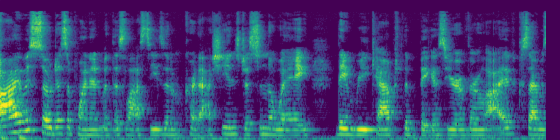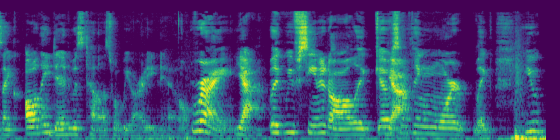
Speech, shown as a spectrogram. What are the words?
I was so disappointed with this last season of Kardashians just in the way they recapped the biggest year of their lives because I was like, all they did was tell us what we already knew. Right. Yeah. like we've seen it all like give Yeah. something more like you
